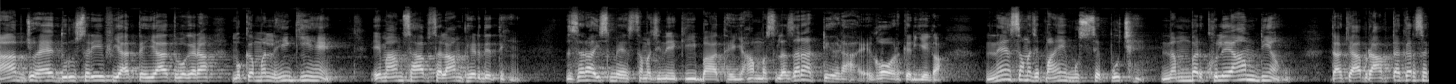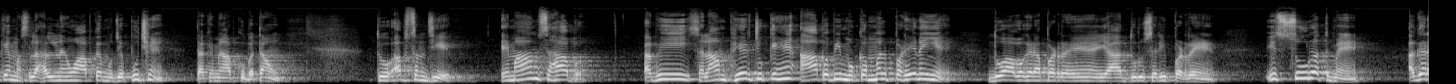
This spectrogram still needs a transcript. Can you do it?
आप जो है दुरू शरीफ या अतहियात वगैरह मुकम्मल नहीं किए हैं, इमाम साहब सलाम फेर देते हैं। ज़रा इसमें समझने की बात है, यहाँ मसला ज़रा टेढ़ा है, गौर करिएगा। न समझ पाए, मुझसे पूछें, नंबर खुलेआम दिया हूँ, ताकि आप रबता कर सकें, मसला हल नहीं हो आपका, मुझे पूछें, ताकि मैं आपको बताऊँ। तो अब समझिए इमाम साहब अभी सलाम फेर चुके हैं, आप अभी मुकम्मल पढ़े नहीं हैं। दुआ वगैरह पढ़ रहे हैं या दुरू शरीफ पढ़ रहे हैं। इस सूरत में अगर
